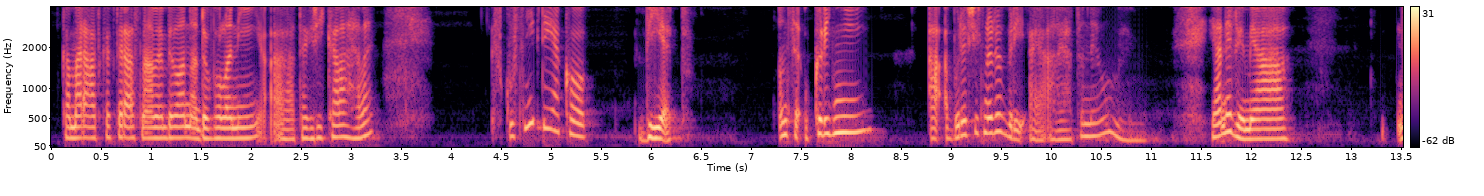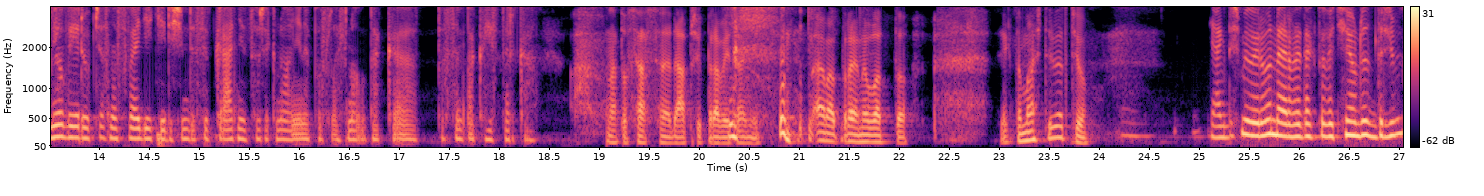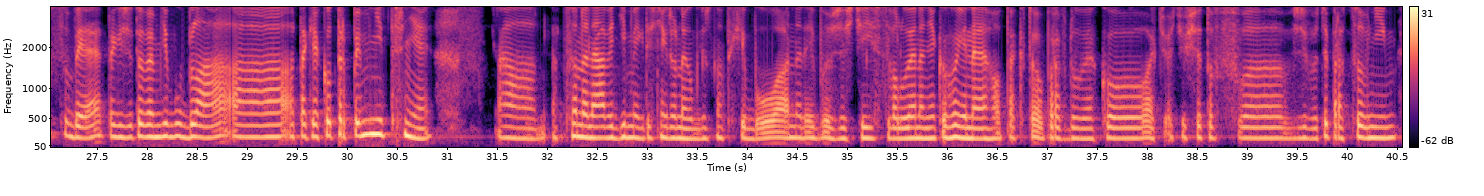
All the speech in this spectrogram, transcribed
Kamarádka, která s námi byla na dovolený, a tak říkala, hele, zkus někdy jako vět. On se uklidní, a, a bude všechno dobrý. A já, ale já to neumím. Já nevím, já měl vyjedu občas na své děti, když jim desetkrát něco řeknu ani neposlechnou, tak eh, to jsem pak hysterka. Na to se asi nedá připravit ani a natrénovat to. Jak to máš ty, Verčo? Já když mi ujedou nervy, tak to většinou dost držím sobě, takže to ve mně bublá a, a tak jako trpím vnitřně. A, a co nenávidím je, když někdo neumí uznat chybu a nedej bože, ještě ji svaluje na někoho jiného, tak to opravdu jako, ať, ať už je to v, v životě pracovním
